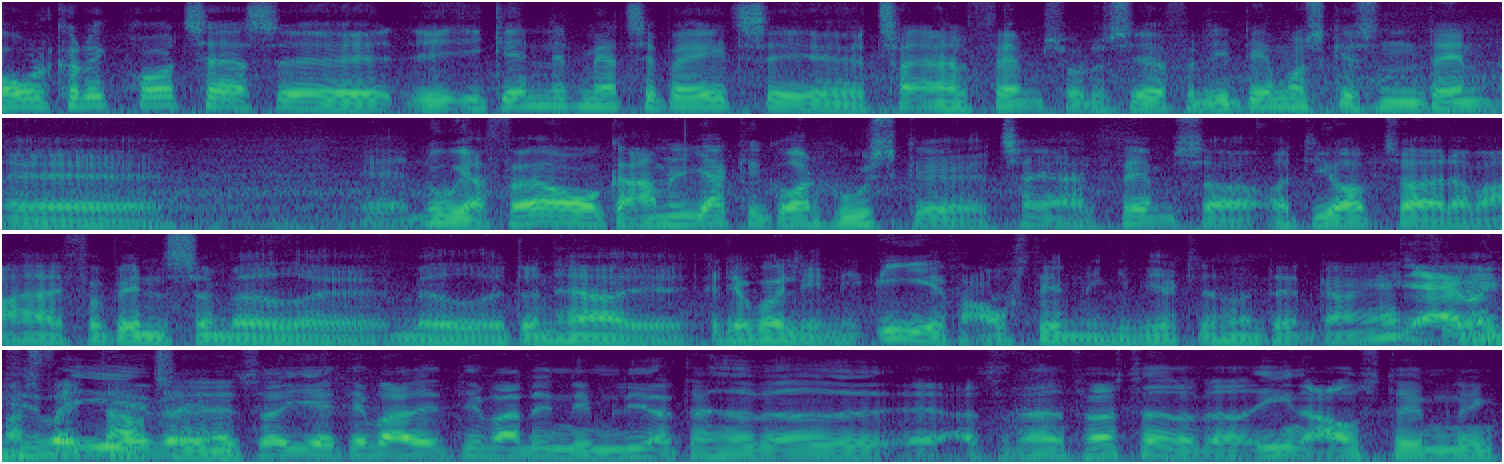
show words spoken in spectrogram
Poul, kan du ikke prøve at tage os øh, igen lidt mere tilbage til øh, 93, hvor du siger, fordi det er måske sådan den... Øh, nu er jeg 40 år gammel, jeg kan godt huske 93 og, og de optøjer, der var her i forbindelse med, øh, med den her, øh, det var en EF-afstemning i virkeligheden dengang, ikke? Ja, man kan sige, det var EF, altså, ja, det var, det var det nemlig, og der havde været, øh, altså der havde først havde der været en afstemning,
